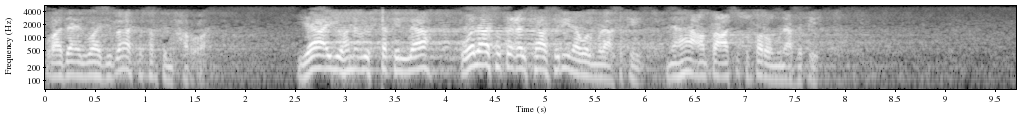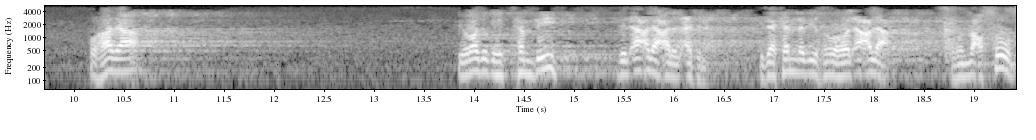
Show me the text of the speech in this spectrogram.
وأداء الواجبات وترك المحرمات. يا أيها النبي اتق الله ولا تطع الكافرين والمنافقين. نهى عن طاعة الكفار والمنافقين. وهذا يراد به التنبيه بالأعلى على الأدنى. إذا كان النبي صلى الله عليه وسلم الأعلى وهو المعصوم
